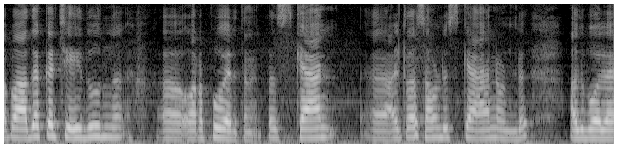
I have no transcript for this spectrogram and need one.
അപ്പോൾ അതൊക്കെ ചെയ്തു എന്ന് ഉറപ്പ് വരുത്തണം. ഇപ്പോൾ സ്കാൻ അൾട്രാസൗണ്ട് സ്കാൻ ഉണ്ട്. അതുപോലെ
